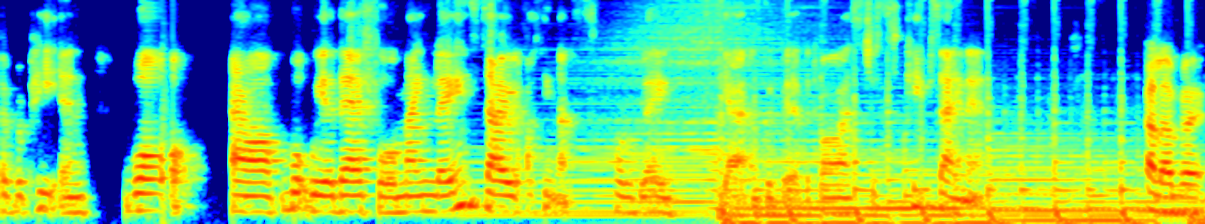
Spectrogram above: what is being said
of repeating what our what we are there for mainly. So I think that's probably yeah a good bit of advice. Just keep saying it. I love it.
